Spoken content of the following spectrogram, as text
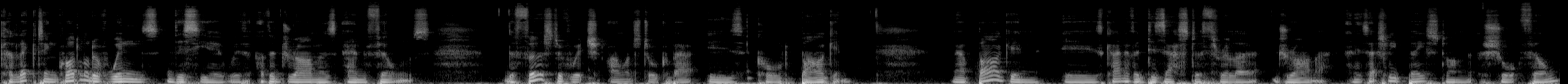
collecting quite a lot of wins this year with other dramas and films. The first of which I want to talk about is called Bargain. Now, Bargain is kind of a disaster thriller drama, and it's actually based on a short film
